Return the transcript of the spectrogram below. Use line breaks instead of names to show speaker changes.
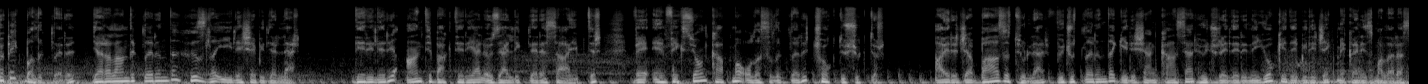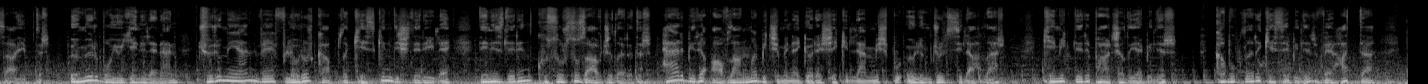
Köpek balıkları yaralandıklarında hızla iyileşebilirler. Derileri antibakteriyel özelliklere sahiptir ve enfeksiyon kapma olasılıkları çok düşüktür. Ayrıca bazı türler vücutlarında gelişen kanser hücrelerini yok edebilecek mekanizmalara sahiptir. Ömür boyu yenilenen, çürümeyen ve florür kaplı keskin dişleriyle denizlerin kusursuz avcılarıdır. Her biri avlanma biçimine göre şekillenmiş bu ölümcül silahlar, kemikleri parçalayabilir, kabukları kesebilir ve hatta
